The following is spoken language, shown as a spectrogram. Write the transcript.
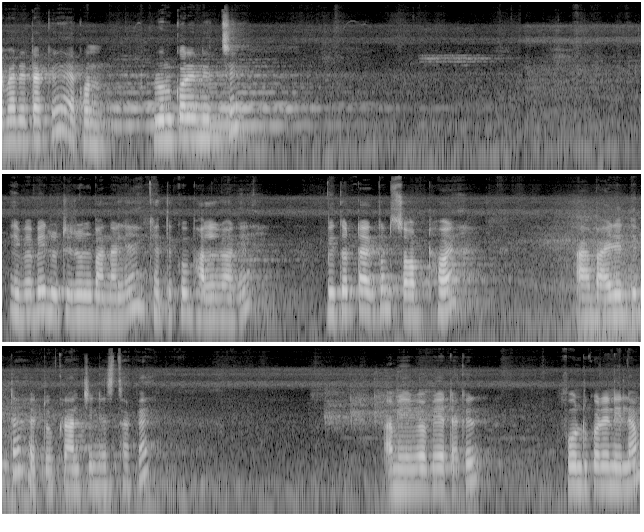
এবার এটাকে এখন রোল করে নিচ্ছি। এইভাবে রুটি রোল বানালে খেতে খুব ভালো লাগে। ভিতরটা একদম সফট হয়। আর বাইরের দিকটা একটু ক্রাঞ্চিনেস থাকে। আমি এইভাবে এটাকে ফোল্ড করে নিলাম।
